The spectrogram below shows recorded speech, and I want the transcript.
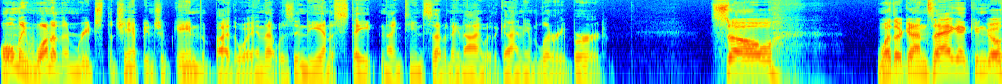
Only one of them reached the championship game, by the way, and that was Indiana State in 1979 with a guy named Larry Bird. So Whether Gonzaga can go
